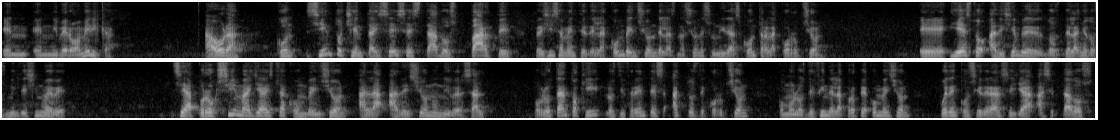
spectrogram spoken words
en, en Iberoamérica. Ahora, con 186 estados parte precisamente de la Convención de las Naciones Unidas contra la Corrupción, eh, y esto a diciembre del año 2019, se aproxima ya esta convención a la adhesión universal. Por lo tanto, aquí los diferentes actos de corrupción, como los define la propia convención, pueden considerarse ya aceptados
